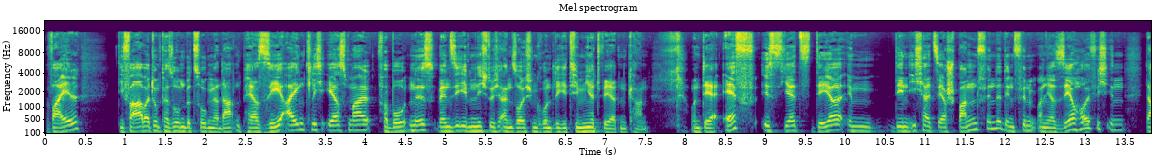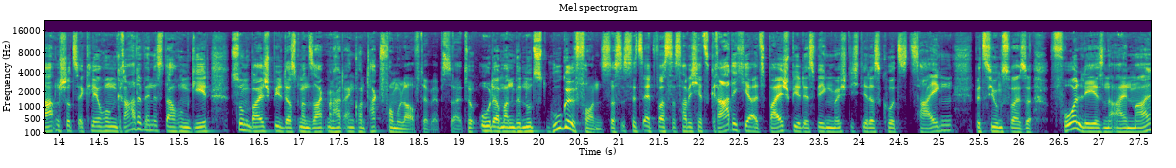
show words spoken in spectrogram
weil die Verarbeitung personenbezogener Daten per se eigentlich erstmal verboten ist, wenn sie eben nicht durch einen solchen Grund legitimiert werden kann. Und der F ist jetzt der, im, den ich halt sehr spannend finde. Den findet man ja sehr häufig in Datenschutzerklärungen, gerade wenn es darum geht, zum Beispiel, dass man sagt, man hat ein Kontaktformular auf der Webseite oder man benutzt Google Fonts. Das ist jetzt etwas, das habe ich jetzt gerade hier als Beispiel, deswegen möchte ich dir das kurz zeigen beziehungsweise vorlesen einmal.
